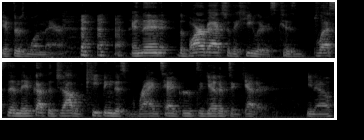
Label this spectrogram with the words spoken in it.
if there's one there. and then the barbacks are the healers because bless them, they've got the job of keeping this ragtag group together together. You know.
